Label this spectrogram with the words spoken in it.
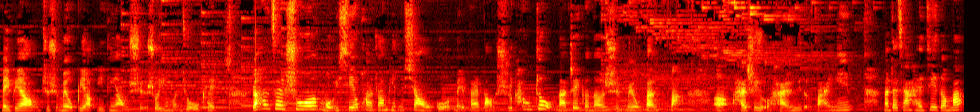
没必要，就是没有必要一定要学说英文就 OK。然后再说某一些化妆品的效果，美白、保湿、抗皱，那这个呢是没有办法，嗯，还是有韩语的发音。那大家还记得吗？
